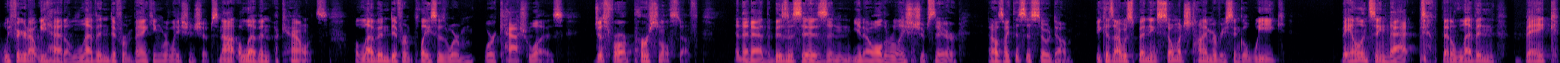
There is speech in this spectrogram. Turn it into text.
We figured out we had eleven different banking relationships, not eleven accounts, eleven different places where where cash was, just for our personal stuff, and then add the businesses and you know all the relationships there. And I was like, this is so dumb because I was spending so much time every single week balancing that that 11 bank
